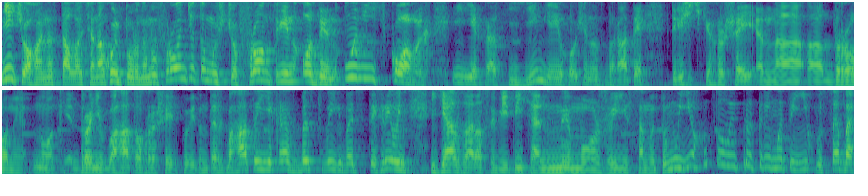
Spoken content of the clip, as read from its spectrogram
Нічого не сталося на культурному фронті, тому що фронт він один у військових. І якраз їм я і хочу назбирати трішечки грошей на а, дрони. Ну окей, дронів багато, грошей відповідно теж багато. І якраз без твоїх 20 гривень я зараз обійтися не можу. І саме тому я готовий притримати їх у себе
